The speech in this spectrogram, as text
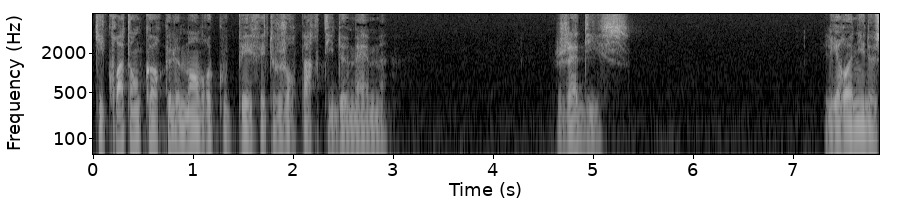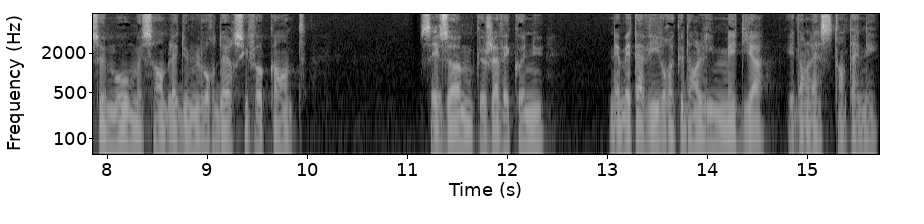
qui croient encore que le membre coupé fait toujours partie d'eux-mêmes. Jadis. L'ironie de ce mot me semblait d'une lourdeur suffocante. Ces hommes que j'avais connus n'aimaient à vivre que dans l'immédiat et dans l'instantané.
